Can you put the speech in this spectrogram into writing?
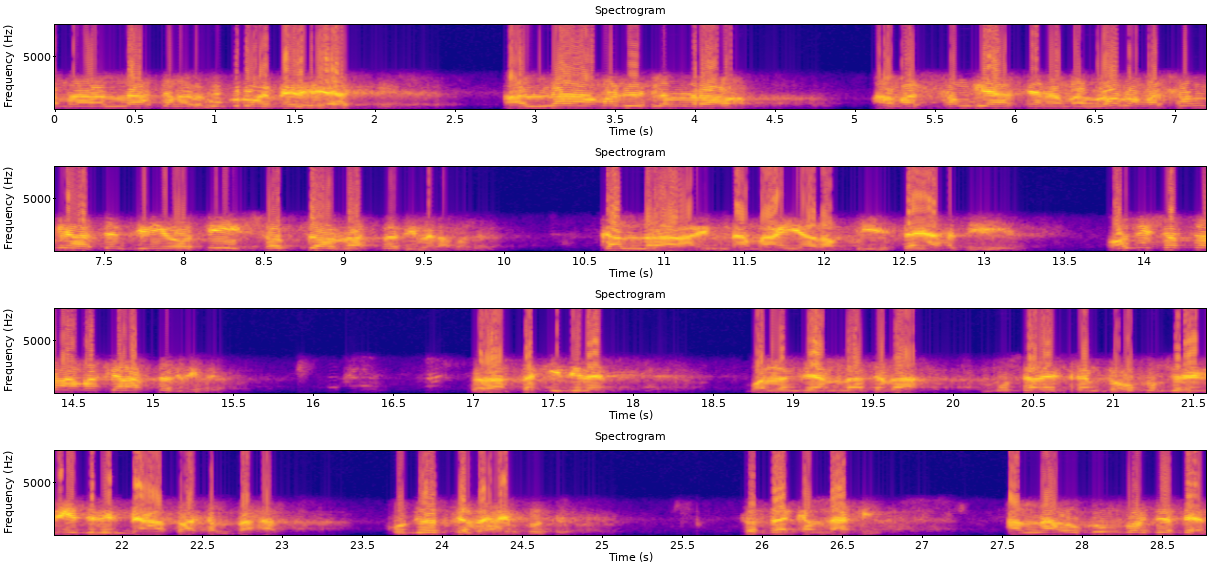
আমরা আল্লাহ তালার হুকুমে বের হয়ে আসছি আল্লাহ আমাদের জন্য আমার সঙ্গে আছেন, আমার রব আমার সঙ্গে আছেন, তিনি অতি সত্য রাস্তা দিবেন আমাদের। কাল্লা, ইন্না মাইয়া রব্বি সায়াহদি। অতি সত্য আমাকে রাস্তা দিবেন। তো রাস্তা কি দিলেন? বললেন যে, আল্লাহ তালা মুসা ইসলামকে হুকুম দিলেন ইদরিক বে আসাকাল বাহার কুদরতকে জাহির করতে একখান লাঠি। আল্লাহ হুকুম করতেছেন,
